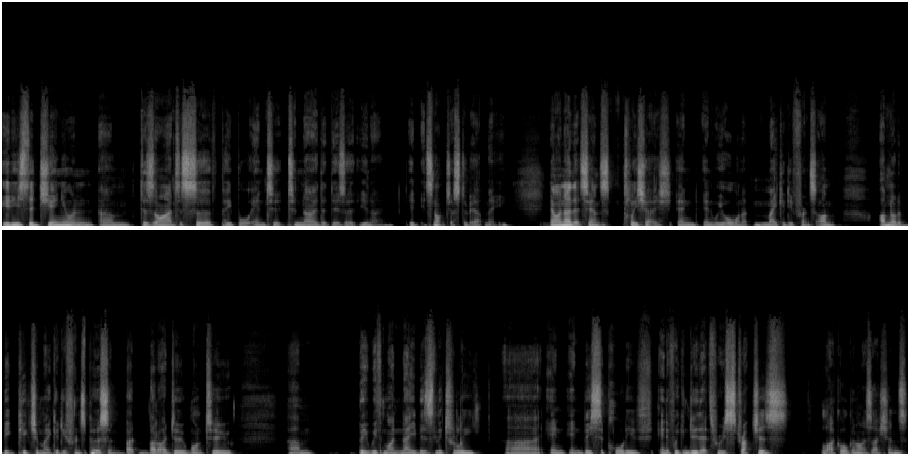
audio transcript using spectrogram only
it is the genuine um, desire to serve people and to to know that there's a you know it, it's not just about me. Now I know that sounds cliche, and and we all want to make a difference. I'm I'm not a big picture make a difference person, but but I do want to um, be with my neighbours literally uh, and and be supportive. And if we can do that through structures like organisations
